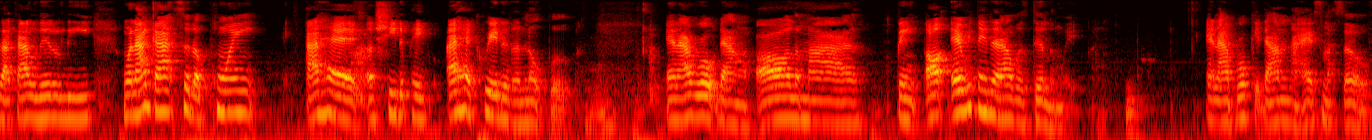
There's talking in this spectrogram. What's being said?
like I literally, when I got to the point, I had a sheet of paper. I had created a notebook, mm-hmm. and I wrote down all of my thing, all everything that I was dealing with, and I broke it down and I asked myself,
